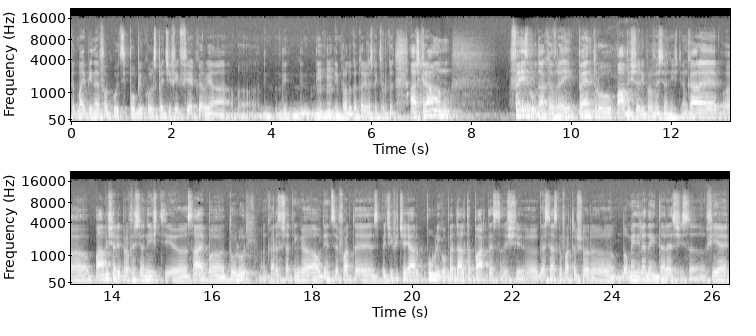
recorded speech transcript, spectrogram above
cât mai bine făcuți publicul specific fiecăruia din, din, din, uh-huh. din producătorii respectivului. Aș crea un uh, Facebook, dacă vrei, pentru publisherii profesioniști, în care uh, publisherii profesioniști uh, să aibă tooluri în care să-și atingă audiențe foarte specifice, iar publicul, pe de altă parte, să-și uh, găsească foarte ușor uh, domeniile de interes și să fie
